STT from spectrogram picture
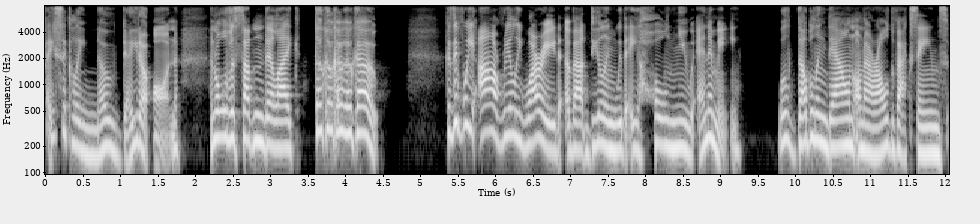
basically no data on. And all of a sudden they're like, go, go, go, go, go. Because if we are really worried about dealing with a whole new enemy, will doubling down on our old vaccines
